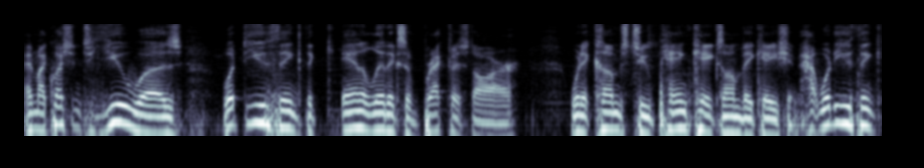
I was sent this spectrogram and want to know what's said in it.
and my question to you was, what do you think the analytics of breakfast are when it comes to pancakes on vacation? How, what do you think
